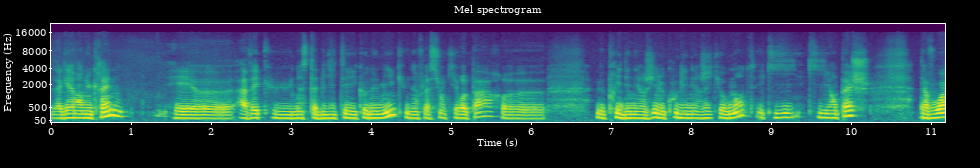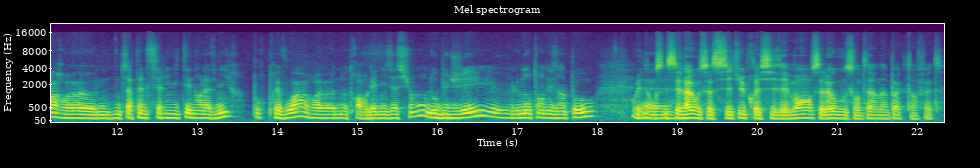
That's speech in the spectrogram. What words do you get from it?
la guerre en Ukraine, et euh, avec une instabilité économique, une inflation qui repart, euh, le prix d'énergie, le coût de l'énergie qui augmente, et qui, qui empêche d'avoir euh, une certaine sérénité dans l'avenir pour prévoir notre organisation, nos budgets, le montant des impôts. Oui, donc c'est là où ça se situe précisément, c'est là où vous sentez un impact en fait.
